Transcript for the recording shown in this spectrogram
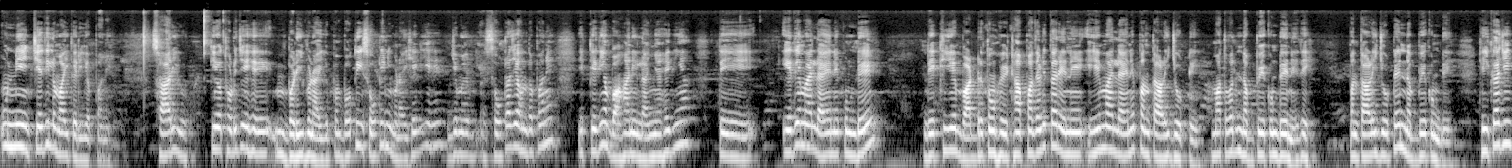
ਉੱਨੀ ਇੰਚ ਇਹਦੀ ਲੰਬਾਈ ਕਰੀ ਆਪਾਂ ਨੇ। ਸਾਰੀ ਉਹ, ਕਿ ਉਹ ਥੋੜੀ ਜਿਹੀ ਇਹ ਬੜੀ ਬਣਾਈ, ਆਪਾਂ ਬਹੁਤੀ ਛੋਟੀ ਨਹੀਂ ਬਣਾਈ ਹੈਗੀ ਇਹ, ਜਿਵੇਂ ਛੋਟਾ ਜਿਹਾ ਹੁੰਦਾ ਆਪਾਂ ਨੇ, ਇੱਕ ਇਹਦੀਆਂ ਬਾਹਾਂ ਨਹੀਂ ਲਾਈਆਂ ਹੈਗੀਆਂ, ਤੇ ਇਹਦੇ ਮੈਂ ਲਏ ਨੇ ਕੁੰਡੇ, ਦੇਖੀਏ ਬਾਰਡਰ ਤੋਂ ਹੇਠਾਂ ਆਪਾਂ ਜਿਹੜੇ ਧਰੇ ਨੇ, ਇਹ ਮੈਂ ਲਏ ਨੇ 45 ਜੋਟੇ, ਮਤਲਬ 90 ਕੁੰਡੇ ਨੇ ਇਹਦੇ 45 ਜੋਟੇ 90 ਕੁੰਡੇ, ਠੀਕ ਆ ਜੀ?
